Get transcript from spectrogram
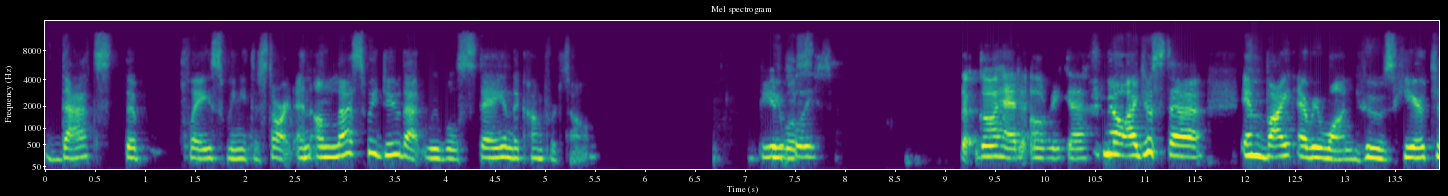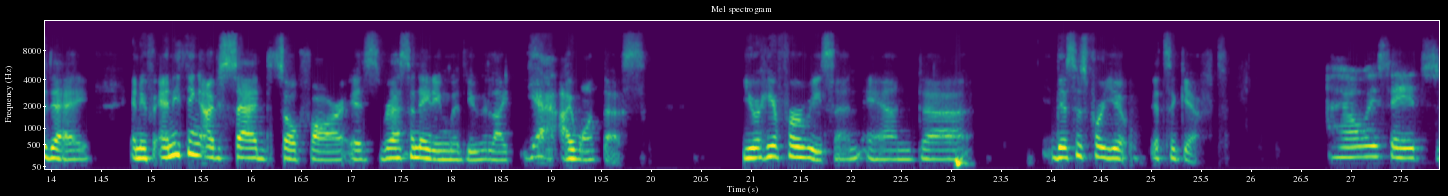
That's the place we need to start. And unless we do that, we will stay in the comfort zone. Beautifully. Go ahead, Ulrika. No, I just uh, invite everyone who's here today and if anything I've said so far is resonating with you, like, yeah, I want this, you're here for a reason. And uh, this is for you. It's a gift. I always say it's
